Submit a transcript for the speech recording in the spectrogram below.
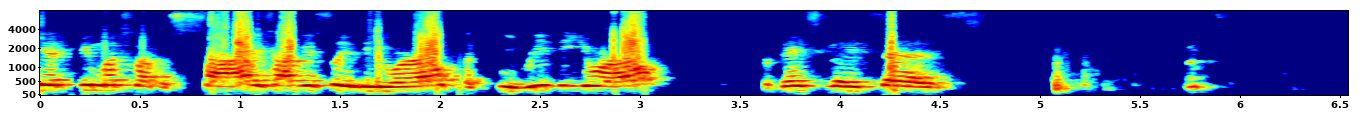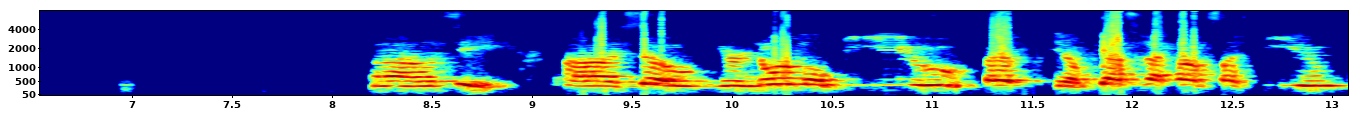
can't do much about the size, obviously, the URL, but can you read the URL? But basically it says, oops. Uh, let's see, uh, so your normal BU, uh, you know, piazza.com slash BU,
